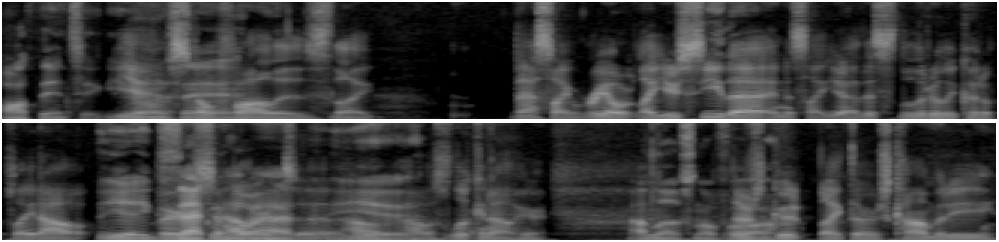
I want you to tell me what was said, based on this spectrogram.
authentic. You know what yeah, I'm saying? Snowfall is like that's like real. Like you see that and it's like yeah, this literally could have played out. Yeah, very exactly how it happened. To how yeah, I was looking out here. I love Snowfall. There's good like there's comedy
